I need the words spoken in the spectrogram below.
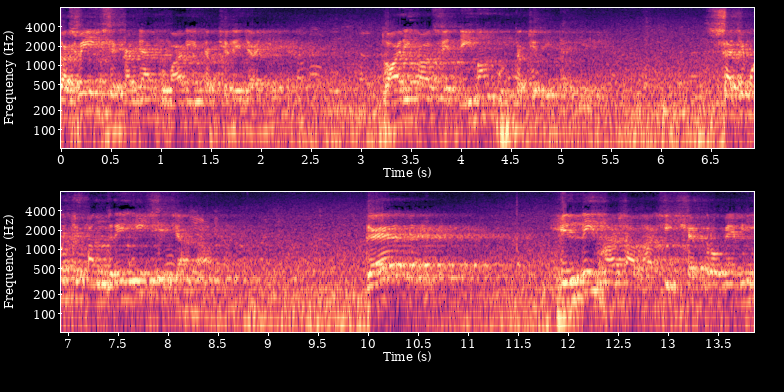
कश्मीर से कन्याकुमारी तक चले जाइए। द्वारिका से दीमापुर तक चले जाइए। सचमुच अंग्रेज़ी से जाना। गैर हिंदी भाषा भाषी क्षेत्रों में भी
